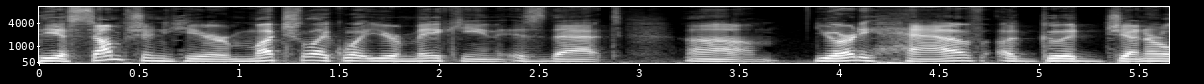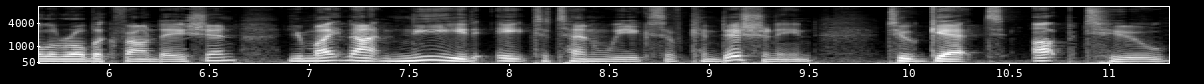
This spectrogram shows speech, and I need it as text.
the assumption here, much like what you're making, is that um, you already have a good general aerobic foundation. You might not need eight to 10 weeks of conditioning to get up to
